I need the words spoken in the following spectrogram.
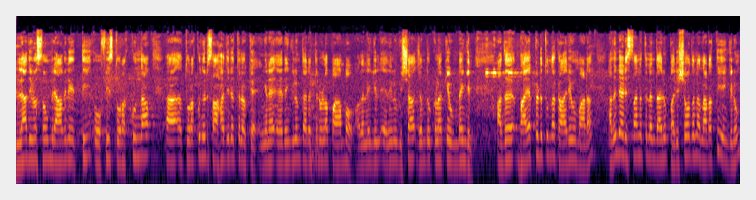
എല്ലാ ദിവസവും രാവിലെ എത്തി ഓഫീസ് തുറക്കുന്ന തുറക്കുന്ന ഒരു സാഹചര്യത്തിലൊക്കെ ഇങ്ങനെ ഏതെങ്കിലും തരത്തിലുള്ള പാമ്പോ അതല്ലെങ്കിൽ ഏതെങ്കിലും വിഷ ജന്തുക്കളൊക്കെ ഉണ്ടെങ്കിൽ അത് ഭയപ്പെടുത്തുന്ന കാര്യവുമാണ്. അതിന്റെ അടിസ്ഥാനത്തിൽ എന്തായാലും പരിശോധന നടത്തിയെങ്കിലും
